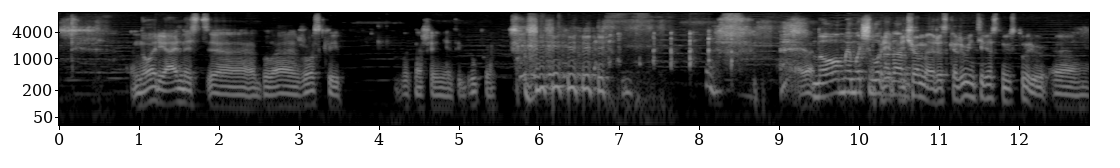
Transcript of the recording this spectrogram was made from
но реальность э, была жесткой в отношении этой группы. Но мы им очень благодарны. Причем расскажу интересную историю, э,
